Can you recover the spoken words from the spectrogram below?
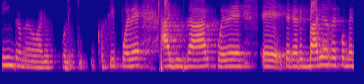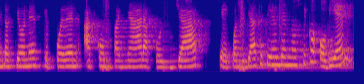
síndrome de ovario poliquístico. ¿sí? Puede ayudar, puede eh, tener varias recomendaciones que pueden acompañar, apoyar eh, cuando ya se tiene el diagnóstico o bien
